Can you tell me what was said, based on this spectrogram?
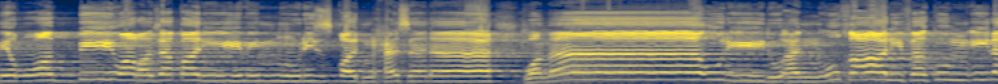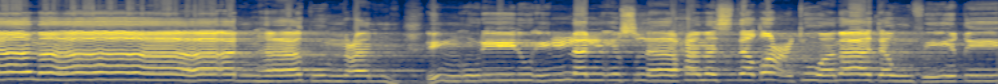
من ربي ورزقني منه رزقا حسنا وما أريد أن أخالفكم إلى ما أنهاكم عنه. إن أريد إلا الإصلاح ما استطعت وما توفيقي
